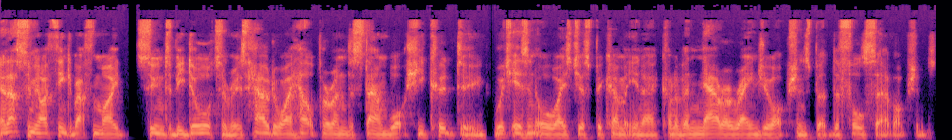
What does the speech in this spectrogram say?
And that's something I think about for my soon to be daughter is how do I help her understand what she could do, which isn't always just become, you know, kind of a narrow range of options, but the full set of options.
